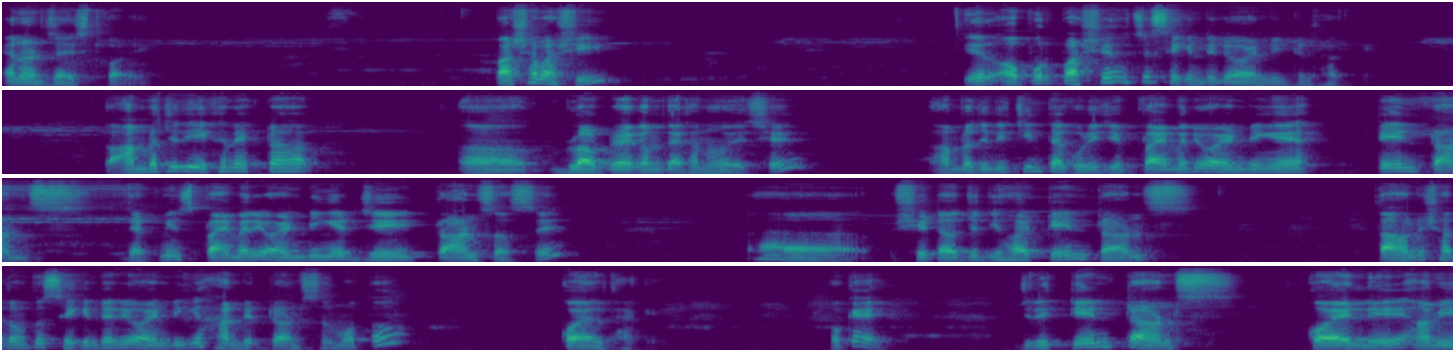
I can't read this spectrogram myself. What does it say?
এনার্জাইজড করে। পাশাপাশি এর অপর পাশে হচ্ছে সেকেন্ডারি ওয়াইন্ডিংটা থাকে। তো আমরা যদি এখানে একটা ব্লক ডায়াগ্রাম দেখানো হয়েছে, আমরা যদি চিন্তা করি যে প্রাইমারি ওয়াইন্ডিংয়ে ten turns that means primary ওয়াইন্ডিংয়ের যে টার্নস আছে সেটা যদি হয় টেন টার্নস তাহলে সাধারণত সেকেন্ডারি ওয়াইন্ডিংয়ে হান্ড্রেড টার্নসের মতো কয়েল থাকে ওকে যদি টেন টার্নস কয়েলে আমি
